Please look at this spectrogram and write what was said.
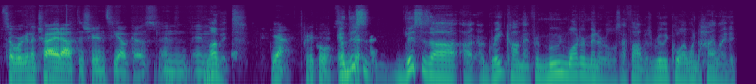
So we're gonna try it out this year and see how it goes. And and Love it. Yeah, pretty cool. and this different. is this is a, a, a great comment from Moonwater Minerals. I thought was really cool. I wanted to highlight it.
